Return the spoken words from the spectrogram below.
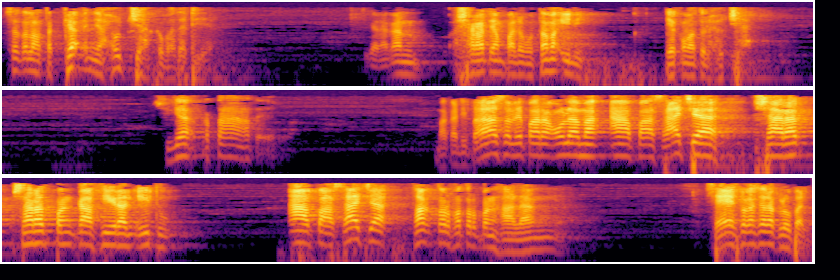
setelah tegaknya hujah kepada dia. Karena kan syarat yang paling utama ini, kematul hujah. Sehingga ketat. Maka dibahas oleh para ulama apa saja syarat-syarat pengkafiran itu. Apa saja faktor-faktor penghalangnya. Saya sebagai secara global.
